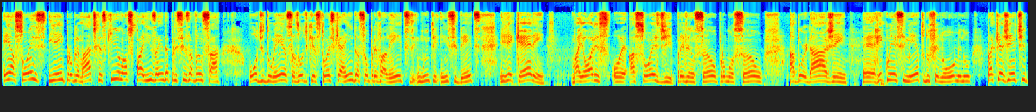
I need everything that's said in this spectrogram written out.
em ações e em problemáticas que o nosso país ainda precisa avançar, ou de doenças, ou de questões que ainda são prevalentes, muito incidentes e requerem maiores ações de prevenção, promoção, abordagem, é, reconhecimento do fenômeno, para que a gente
